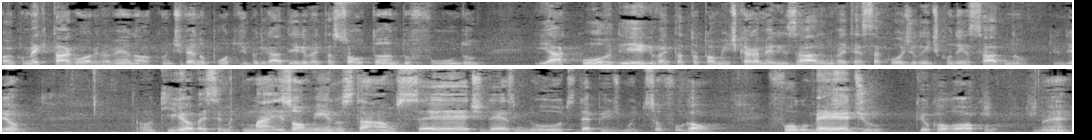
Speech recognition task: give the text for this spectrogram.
olha como é que tá agora, tá vendo? Ó, quando tiver no ponto de brigadeiro, vai estar tá soltando do fundo e a cor dele vai estar tá totalmente caramelizada. Não vai ter essa cor de leite condensado, não, entendeu? Então aqui, ó, vai ser mais ou menos, tá? Uns 7, 10 minutos, depende muito do seu fogão. Fogo médio que eu coloco, né?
